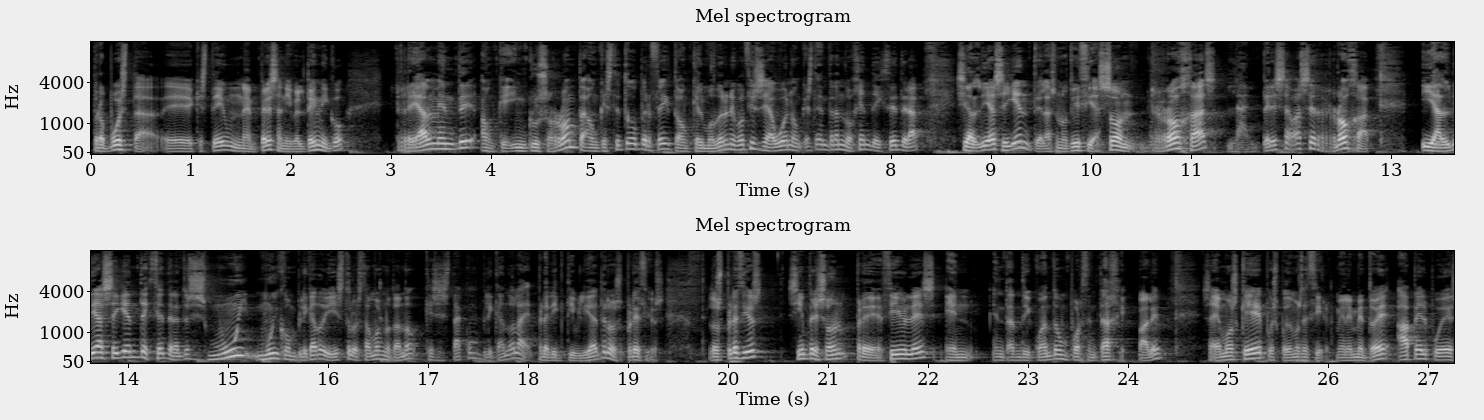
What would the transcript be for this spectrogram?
propuesta eh, que esté una empresa a nivel técnico, realmente, aunque incluso rompa, aunque esté todo perfecto, aunque el modelo de negocio sea bueno, aunque esté entrando gente, etcétera, si al día siguiente las noticias son rojas, la empresa va a ser roja y al día siguiente, etcétera. Entonces es muy, muy complicado y esto lo estamos notando que se está complicando la predictibilidad de los precios. Los precios siempre son predecibles en, tanto y cuanto un porcentaje, ¿vale? Sabemos que, pues podemos decir, me lo invento, ¿eh? Apple, puede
